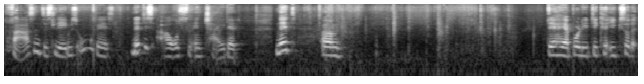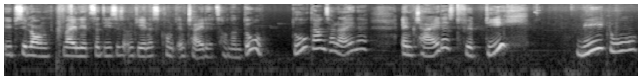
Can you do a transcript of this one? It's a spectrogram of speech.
Phasen des Lebens umgehst. Nicht das Außen entscheidet. Nicht ähm, der Herr Politiker X oder Y, weil jetzt dieses und jenes kommt, entscheidet, sondern du, du ganz alleine entscheidest für dich, wie du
